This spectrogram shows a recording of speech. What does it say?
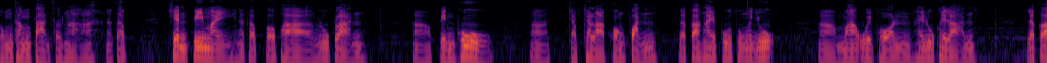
ของทางศาสนานะครับ เช่นปีใหม่นะครับ ก็พาลูกหลานเป็นผู้จับฉลากของฝัน แล้วก็ให้ผู้สูงอายุมาอวยพรให้ลูกให้หลาน แล้วก็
